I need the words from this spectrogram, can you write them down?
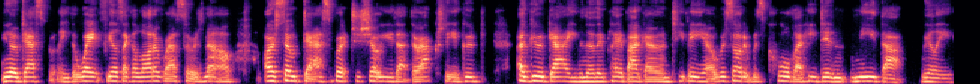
you know, desperately, the way it feels like a lot of wrestlers now are so desperate to show you that they're actually a good a good guy, even though they play a bad guy on TV. I always thought it was cool that he didn't need that really.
